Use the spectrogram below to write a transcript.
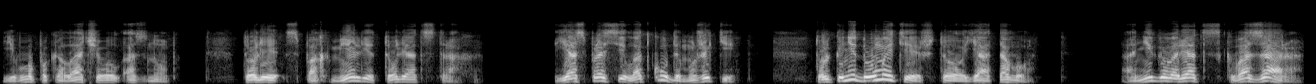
Его поколачивал озноб. То ли с похмелья, то ли от страха. Я спросил, откуда мужики? Только не думайте, что я того. Они говорят с Квазара.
